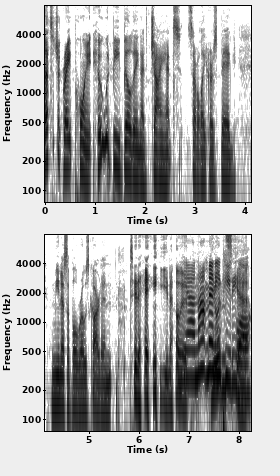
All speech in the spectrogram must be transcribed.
That's such a great point. Who would be building a giant, several acres big municipal rose garden today? you know, yeah, not many people.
